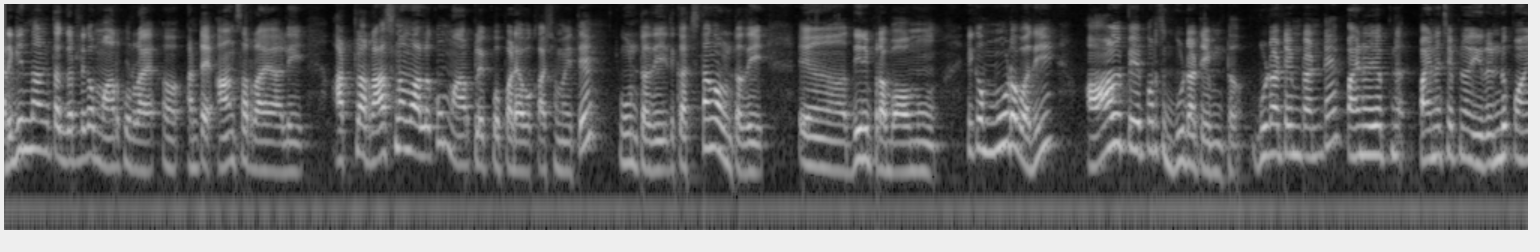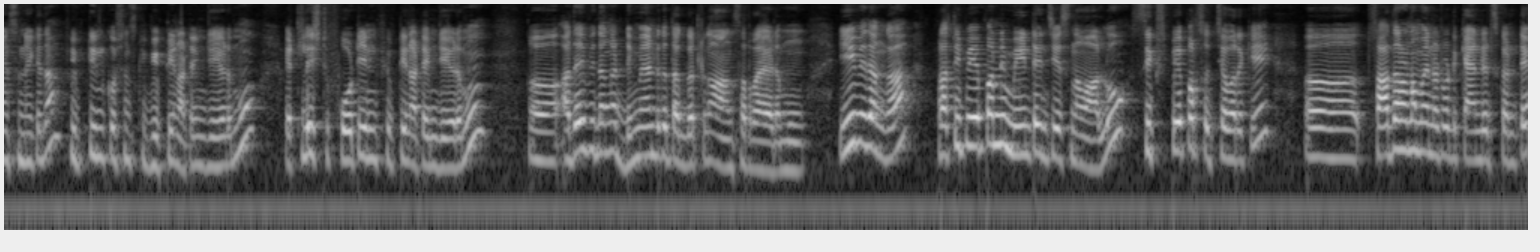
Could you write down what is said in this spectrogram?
అడిగిన దానికి తగ్గట్లుగా మార్కులు రాయ అంటే ఆన్సర్ రాయాలి. అట్లా రాసిన వాళ్ళకు మార్కులు ఎక్కువ పడే అవకాశం అయితే ఉంటుంది. ఇది ఖచ్చితంగా ఉంటుంది. దీని ప్రభావము. ఇక మూడవది all papers good attempt good attempt అంటే పైన చెప్పిన పైన చెప్పిన ఈ రెండు పాయింట్స్ ఉన్నాయి కదా ఫిఫ్టీన్ క్వశ్చన్స్కి ఫిఫ్టీన్ అటెంప్ట్ చేయడము at least fourteen fifteen attempt చేయడము అదేవిధంగా డిమాండ్కి తగ్గట్టుగా ఆన్సర్ రాయడము. ఈ విధంగా ప్రతి పేపర్ని మెయింటైన్ చేసిన వాళ్ళు సిక్స్ పేపర్స్ వచ్చేవరకు సాధారణమైనటువంటి క్యాండిడేట్స్ కంటే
